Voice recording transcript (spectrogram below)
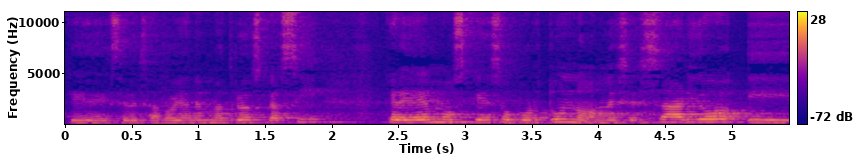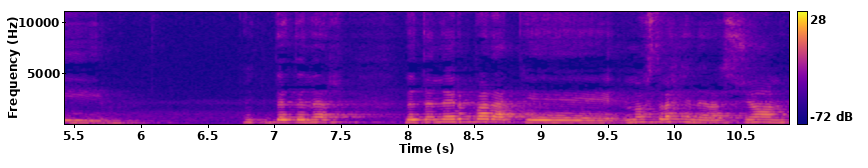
que se desarrollan en Matrioska, sí creemos que es oportuno, necesario y detener, detener para que nuestra generación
